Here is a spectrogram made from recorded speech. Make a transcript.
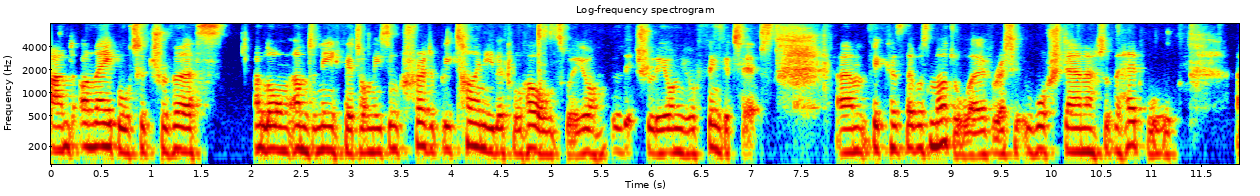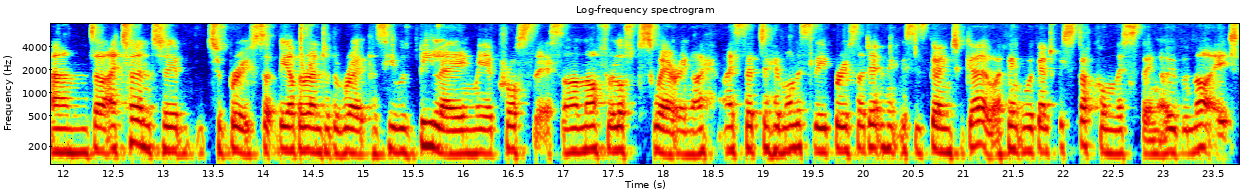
and unable to traverse along underneath it on these incredibly tiny little holes where you're literally on your fingertips um, because there was mud all over it. It washed down out of the head wall. And uh, I turned to, to Bruce at the other end of the rope as he was belaying me across this. And after a lot of swearing, I, I said to him, honestly, Bruce, I don't think this is going to go. I think we're going to be stuck on this thing overnight.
